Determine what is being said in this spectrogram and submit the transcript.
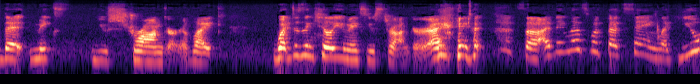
that makes you stronger. Like, what doesn't kill you makes you stronger, right? so I think that's what that's saying. Like, you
